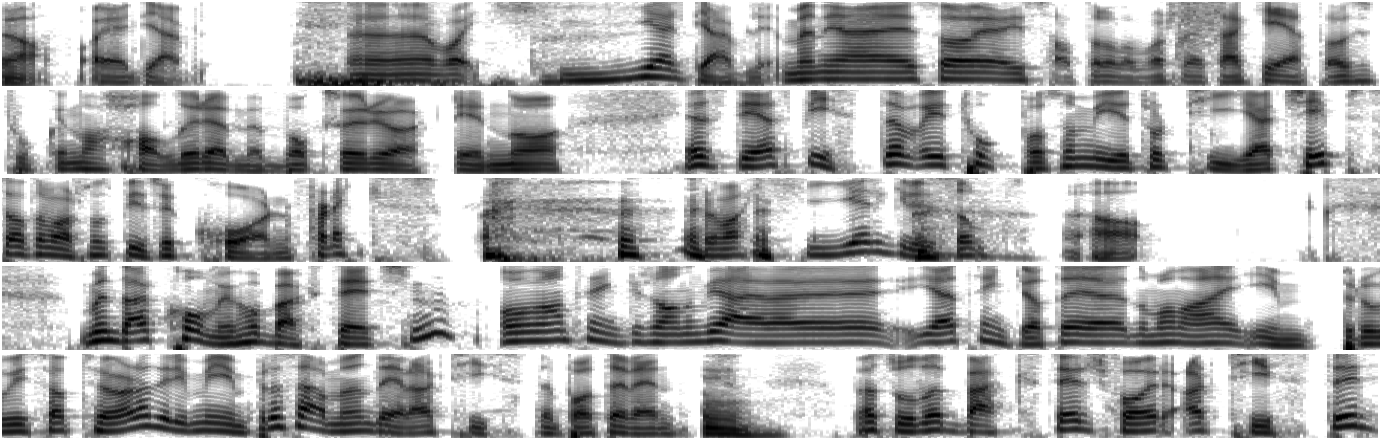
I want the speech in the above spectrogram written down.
Ja. Det var helt jævlig. Det var helt jævlig. Men jeg, så jeg satt der og var slett jeg ikke eta, så jeg tok en halv rømmeboks og rørte inn og yes, Det jeg spiste, vi tok på så mye tortillachips at det var som å spise cornflakes. For det var helt grusomt. ja. Men der kom vi på backstagen, og man tenker sånn vi er, Jeg tenker at det, når man er improvisatør, da, driver med impro, så er man en del av artistene på et event. Mm. Men da sto det backstage for artister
